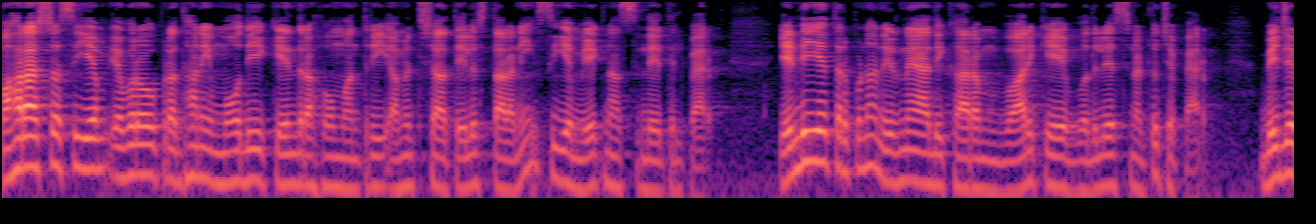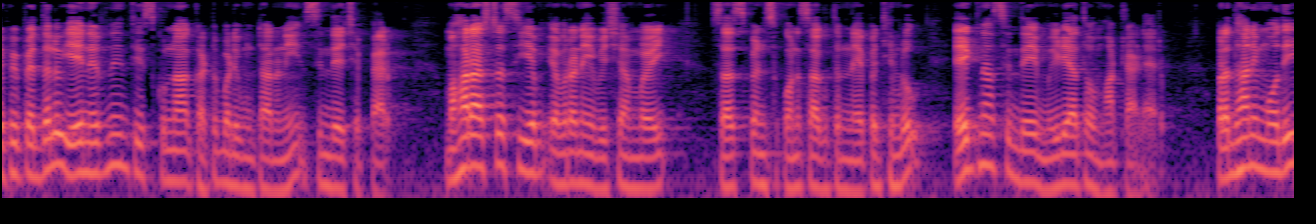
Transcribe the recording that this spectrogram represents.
మహారాష్ట్ర సీఎం ఎవరో ప్రధాని మోదీ కేంద్ర హోంమంత్రి అమిత్ షా తేలుస్తారని సీఎం ఏక్నాథ్ సిందే తెలిపారు. ఎన్డీఏ తరపున నిర్ణయాధికారం వారికే వదిలేసినట్లు చెప్పారు. బీజేపీ పెద్దలు ఏ నిర్ణయం తీసుకున్నా కట్టుబడి ఉంటారని సిందే చెప్పారు. మహారాష్ట్ర సీఎం ఎవరనే విషయంపై సస్పెన్స్ కొనసాగుతున్న నేపథ్యంలో ఏక్నాథ్ సిందే మీడియాతో మాట్లాడారు. ప్రధాని మోదీ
